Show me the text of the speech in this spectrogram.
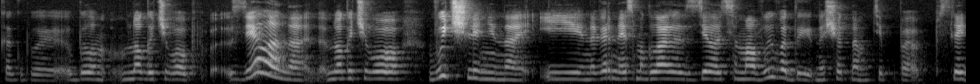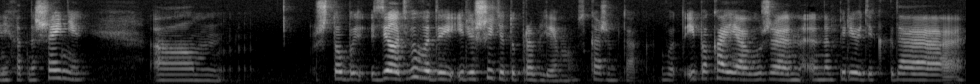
как бы было много чего сделано, много чего вычленено, и, наверное, я смогла сделать сама выводы насчет там типа последних отношений, чтобы сделать выводы и решить эту проблему, скажем так. Вот. И пока я уже на периоде, когда...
